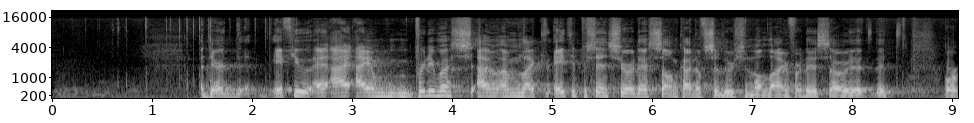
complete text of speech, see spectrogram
theory, remove this. There. If you, I, I am pretty much, I'm, I'm like 80% sure there's some kind of solution online for this. So it, it or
